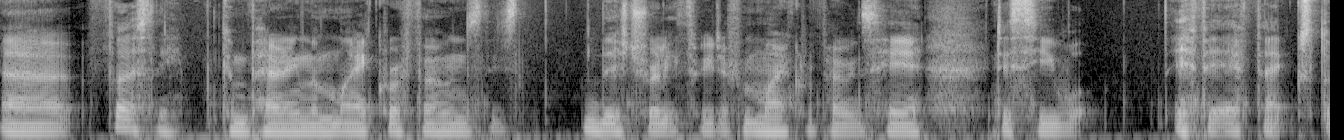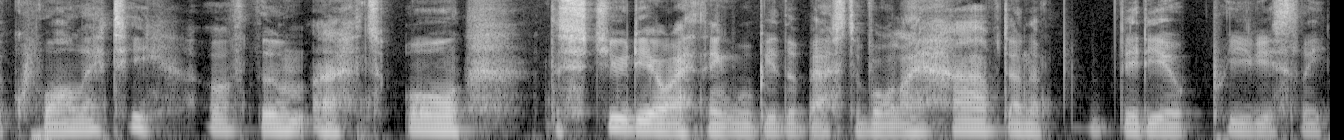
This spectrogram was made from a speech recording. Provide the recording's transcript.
Uh, firstly, comparing the microphones, these literally three different microphones here to see what if it affects the quality of them at all. The studio, I think, will be the best of all. I have done a video previously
